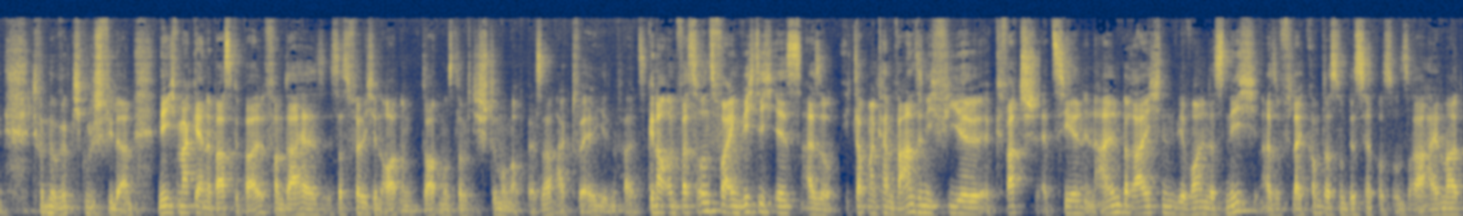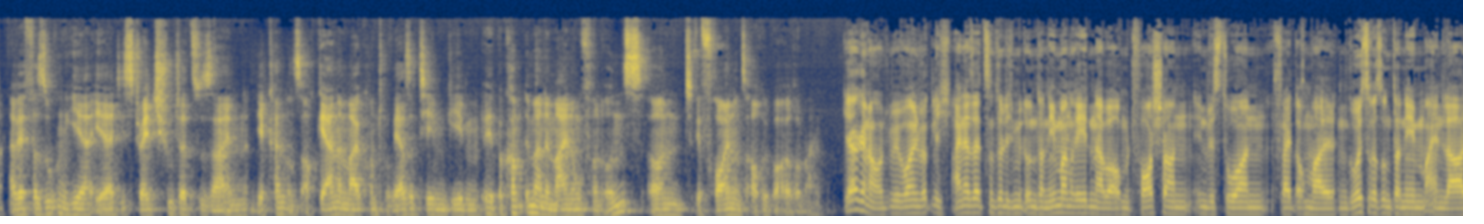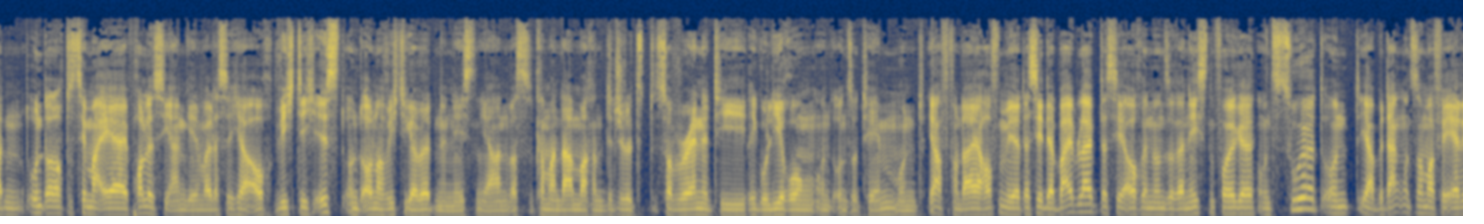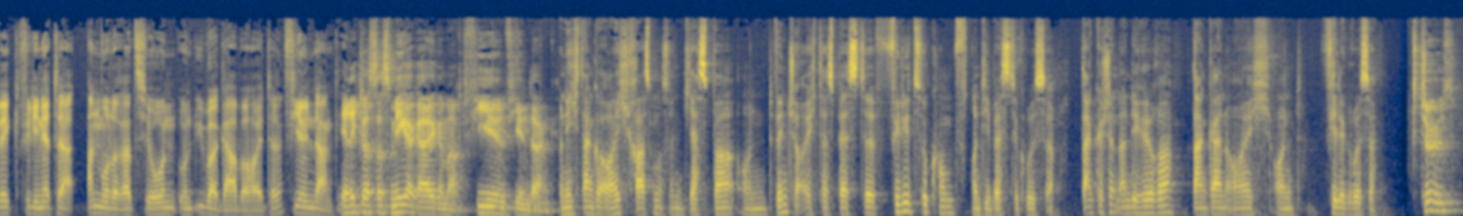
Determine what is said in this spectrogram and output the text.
tun nur wirklich gute Spiele an. Nee, ich mag gerne Basketball, von daher ist das völlig in Ordnung. Dortmund ist, glaube ich, die Stimmung auch besser, aktuell jedenfalls. Genau, und was uns vor allem wichtig ist, also ich glaube, man kann wahnsinnig viel Quatsch erzählen in allen Bereichen. Wir wollen das nicht. Also vielleicht kommt das so ein bisschen aus unserer Heimat, aber wir versuchen hier eher die Straight Shooter zu sein. Ihr könnt uns auch gerne mal kontroverse Themen geben. Ihr bekommt immer eine Meinung von uns und wir freuen uns auch über eure Meinung. Ja, genau. Und wir wollen wirklich einerseits natürlich mit Unternehmern reden, aber auch mit Forschern, Investoren, vielleicht auch mal ein größeres Unternehmen einladen und auch auch das Thema AI Policy angehen, weil das sicher auch wichtig ist und auch noch wichtiger wird in den nächsten Jahren. Was kann man da machen? Digital Sovereignty, Regulierung und, und so Themen. Und ja, von daher hoffen wir, dass ihr dabei bleibt, dass ihr auch in unserer nächsten Folge uns zuhört und ja, bedanken uns nochmal für Erik für die nette Anmoderation und Übergabe heute. Vielen Dank. Erik, du hast das mega geil gemacht. Vielen, vielen Dank. Und ich danke euch, Rasmus und Jasper, und wünsche euch das Beste für die Zukunft und die beste Grüße. Dankeschön an die Hörer, danke an euch und viele Grüße. Tschüss.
